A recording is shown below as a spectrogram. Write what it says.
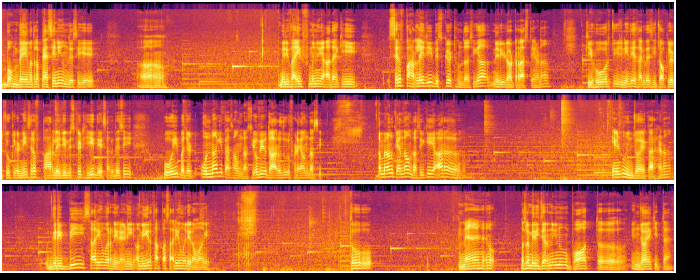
ਬੰਬੇ ਮਤਲਬ ਪੈਸੇ ਨਹੀਂ ਹੁੰਦੇ ਸੀਗੇ। ਅ ਮੇਰੀ ਵਾਈਫ ਮੈਨੂੰ ਯਾਦ ਹੈ ਕਿ ਸਿਰਫ ਪਾਰਲੇ ਜੀ ਬਿਸਕੁਟ ਹੁੰਦਾ ਸੀਗਾ ਮੇਰੀ ਡਾਟਰ ਵਾਸਤੇ, ਹਨਾ? ਕਿ ਹੋਰ ਚੀਜ਼ ਨਹੀਂ ਦੇ ਸਕਦੇ ਸੀ ਚਾਕਲੇਟ ਚੁਕਲੇਟ ਨਹੀਂ, ਸਿਰਫ ਪਾਰਲੇ ਜੀ ਬਿਸਕੁਟ ਹੀ ਦੇ ਸਕਦੇ ਸੀ। ਉਹੀ ਬਜਟ ਉਹਨਾਂ ਕੀ ਪੈਸਾ ਹੁੰਦਾ ਸੀ, ਉਹ ਵੀ ਉਧਾਰ ਉਧੂਰ ਫੜਿਆ ਹੁੰਦਾ ਸੀ। ਤਾਂ ਮੈਂ ਉਹਨੂੰ ਕਹਿੰਦਾ ਹੁੰਦਾ ਸੀ ਕਿ ਯਾਰ ਇਹਨੂੰ ਇੰਜੋਏ ਕਰ, ਹਨਾ? ਗਰੀਬੀ ਸਾਰੀ ਉਮਰ ਨਹੀਂ ਰਹਿਣੀ, ਅਮੀਰ ਤਾਂ ਆਪਾਂ ਸਾਰੀ ਉਮਰ ਹੀ ਰਵਾਂਗੇ। ਤੋ ਮੈਂ, ਮਤਲਬ ਮੇਰੀ ਜਰਨੀ ਨੂੰ ਬਹੁਤ ਇੰਜੋਏ ਕੀਤਾ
